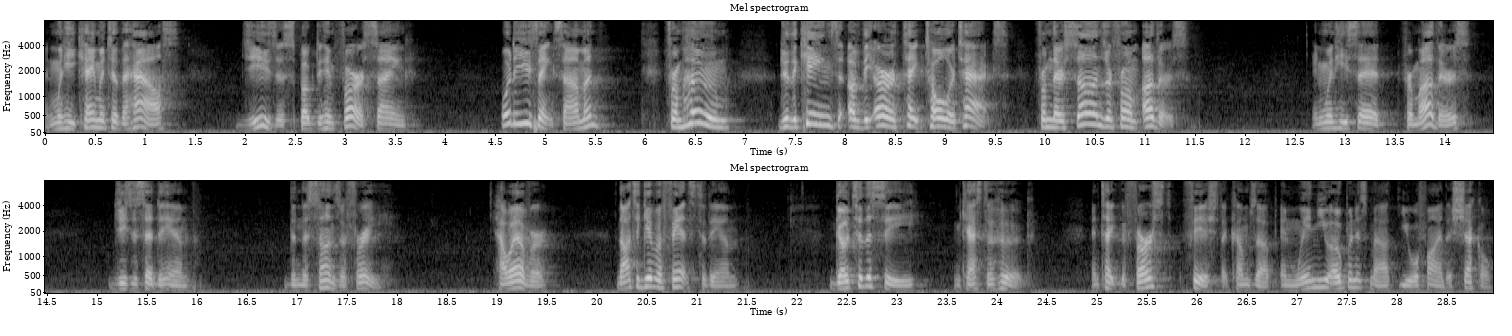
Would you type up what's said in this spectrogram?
And when he came into the house, Jesus spoke to him first, saying, What do you think, Simon? From whom do the kings of the earth take toll or tax? From their sons or from others? And when he said, From others, Jesus said to him, Then the sons are free. However, not to give offense to them, go to the sea and cast a hook, and take the first fish that comes up, and when you open its mouth, you will find a shekel.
